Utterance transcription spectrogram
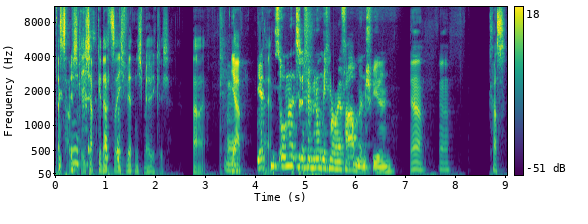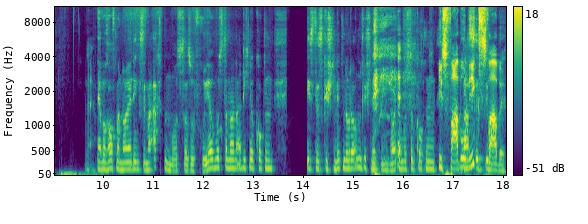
das habe ich, ich habe gedacht, so, ich werde nicht mehr wirklich. Aber ja. ja. Jetzt gibt es ohne Verbindung nicht mal mehr Farben in Spielen. Ja, ja. Krass. Naja. Ja, worauf man neuerdings immer achten muss. Also früher musste man eigentlich nur gucken, ist es geschnitten oder ungeschnitten. Heute musst du gucken. ist Farbe und nix Farbe?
